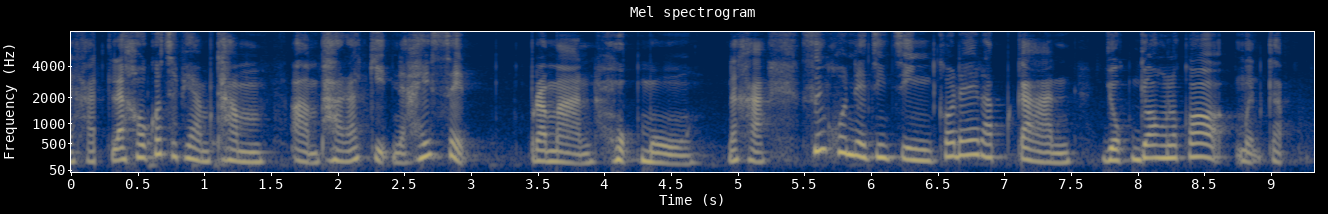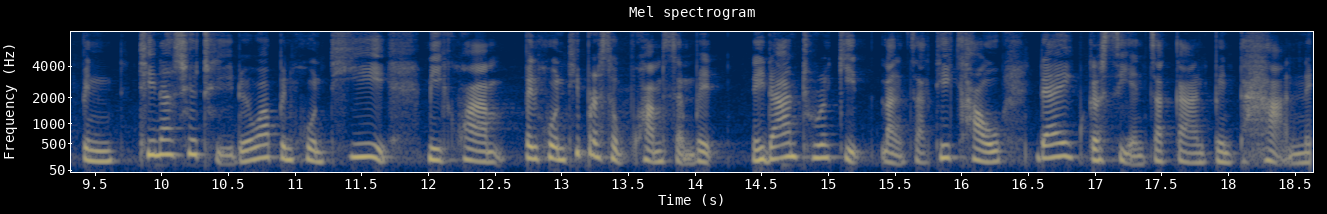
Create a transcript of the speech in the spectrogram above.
นะคะ และเขาก็จะพยายามทำภารกิจเนี่ยให้เสร็จประมาณ 6 โมงนะคะ ซึ่งคนเนี่ยจริง ๆ ก็ได้รับการยกย่องแล้วก็เหมือนกับเป็นที่น่าเชื่อถือด้วยว่าเป็นคนที่มีความเป็นคนที่ประสบความสำเร็จ ในด้านธุรกิจหลังจากที่เขาได้เกษียณจากการเป็นทหารใน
